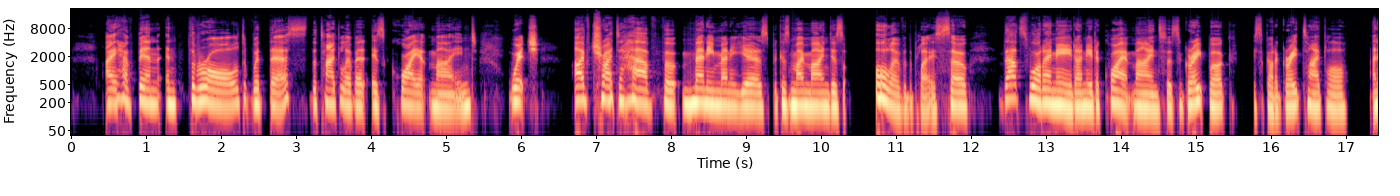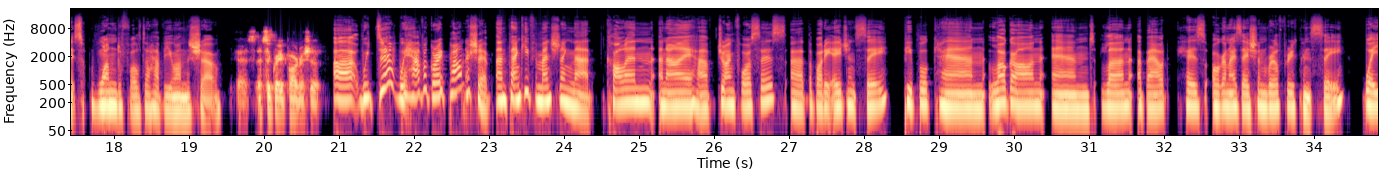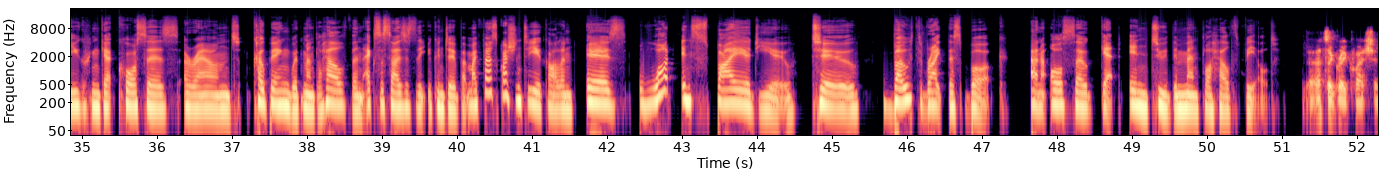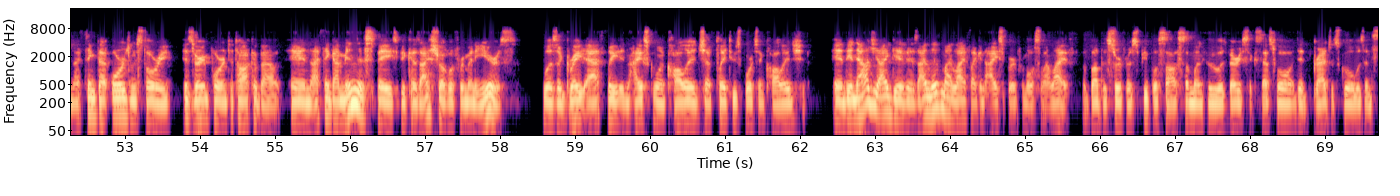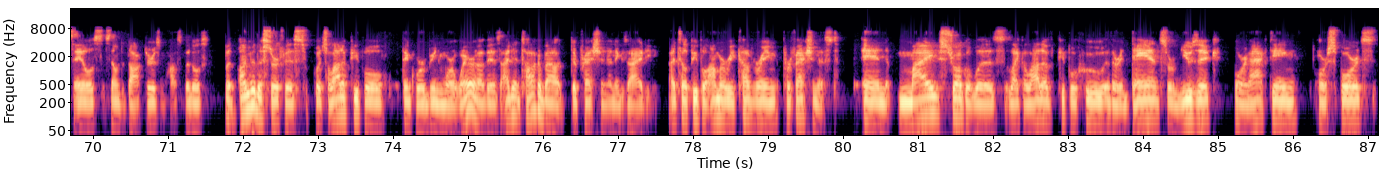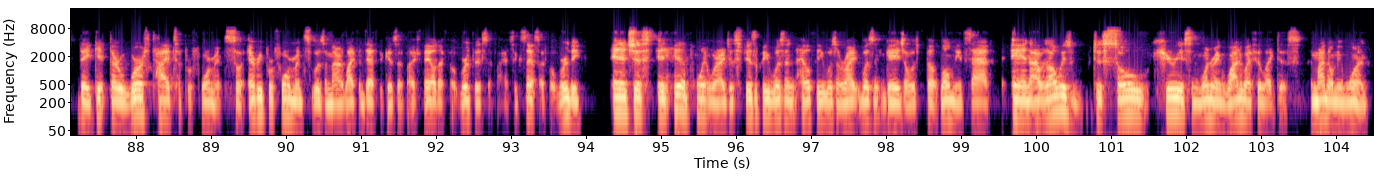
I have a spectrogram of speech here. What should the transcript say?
I have been enthralled with this. The title of it is Quiet Mind, which I've tried to have for many, many years because my mind is all over the place. So that's what I need. I need a quiet mind. So it's a great book. It's got a great title, and it's wonderful to have you on the show. Yes, it's a great partnership. Uh, we do. We have a great partnership. And thank you for mentioning that. Collin and I have joined forces at the Body Agency people can log on and learn about his organization, Real Frequency, where you can get courses around coping with mental health and exercises that you can do. But my first question to you, Collin, is what inspired you to both write this book and also get into the mental health field? That's a great question. I think that origin story is very important to talk about. And I think I'm in this space because I struggled for many years was a great athlete in high school and college. I played two sports in college. And the analogy I give is I lived my life like an iceberg for most of my life. Above the surface, people saw someone who was very successful, did graduate school, was in sales, selling to doctors and hospitals. But under the surface, which a lot of people think we're being more aware of, is I didn't talk about depression and anxiety. I tell people I'm a recovering perfectionist. And my struggle was like a lot of people who either in dance or music or in acting or sports, they get their worth tied to performance. So every performance was a matter of life and death because if I failed, I felt worthless. If I had success, I felt worthy. And it just it hit a point where I just physically wasn't healthy, wasn't right, wasn't engaged. I was felt lonely and sad. And I was always just so curious and wondering why do I feel like this? Am I the only one?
